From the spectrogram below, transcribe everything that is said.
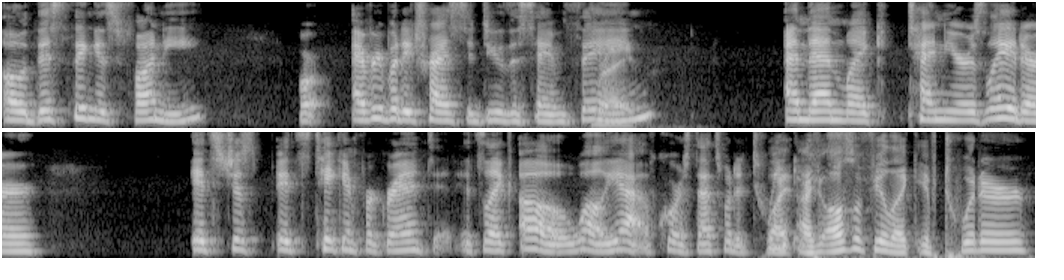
oh, this thing is funny, or everybody tries to do the same thing, Right. and then like ten years later, it's just it's taken for granted. It's like, oh, well, yeah, of course, that's what a Well, tweet I, I also feel like if Twitter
